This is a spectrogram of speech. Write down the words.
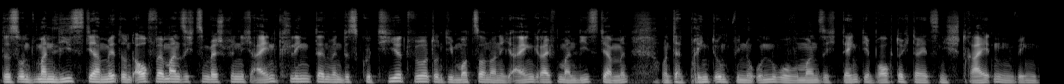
das, und man liest ja mit. Und auch wenn man sich zum Beispiel nicht einklingt, denn wenn diskutiert wird und die Mods auch noch nicht eingreifen, man liest ja mit. Und das bringt irgendwie eine Unruhe, wo man sich denkt, ihr braucht euch da jetzt nicht streiten wegen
